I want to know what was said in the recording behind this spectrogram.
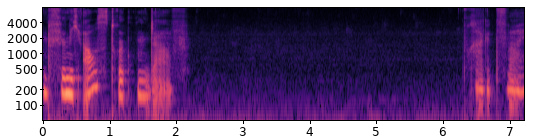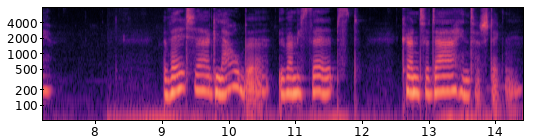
und für mich ausdrücken darf. Frage 2. Welcher Glaube über mich selbst könnte dahinter stecken?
